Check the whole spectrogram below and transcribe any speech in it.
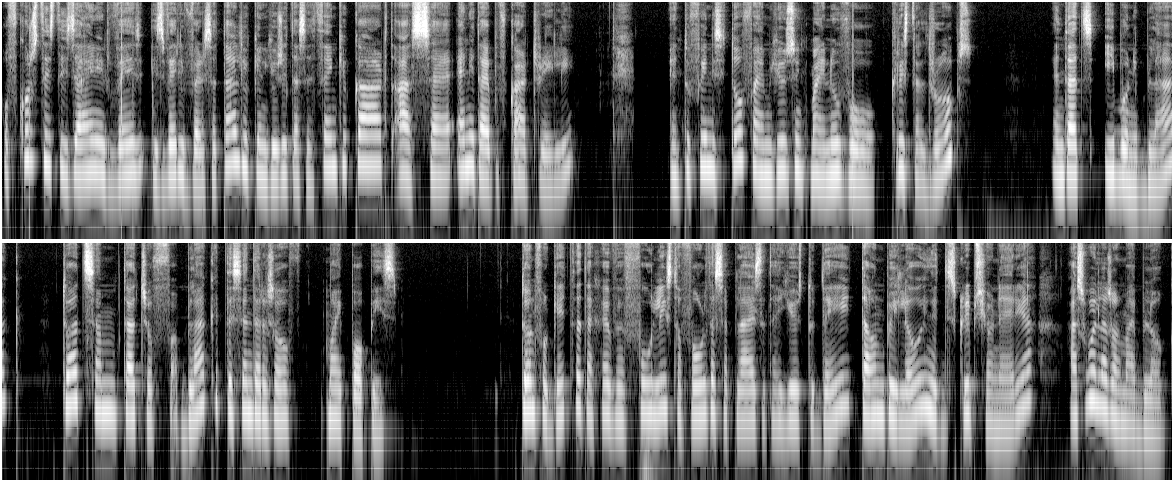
Of course this design is very versatile. You can use it as a thank you card, as uh, any type of card really. And to finish it off I'm using my Nuvo crystal drops and that's ebony black to add some touch of black at the centers of my poppies. Don't forget that I have a full list of all the supplies that I used today down below in the description area. as well as on my blog.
